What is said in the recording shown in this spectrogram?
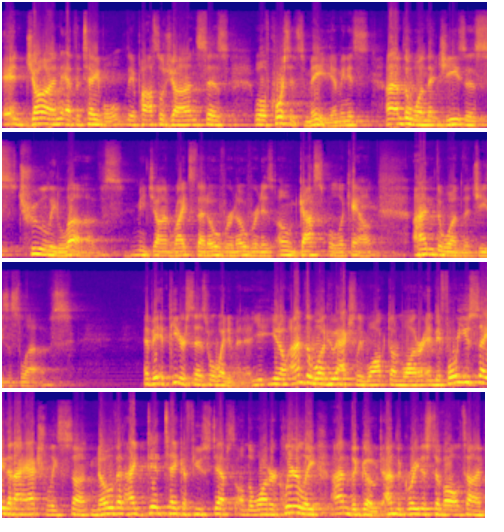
And John at the table, the Apostle John says, Well, of course it's me. I mean, it's, I'm the one that Jesus truly loves. I mean, John writes that over and over in his own gospel account. I'm the one that Jesus loves. And Peter says, Well, wait a minute. You, you, know, I'm the one who actually walked on water. And before you say that I actually sunk, know that I did take a few steps on the water. Clearly, I'm the goat. I'm the greatest of all time.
